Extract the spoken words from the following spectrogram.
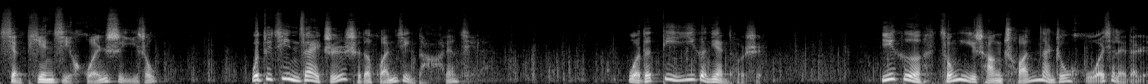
向天际环视一周，我对近在咫尺的环境打量起来。我的第一个念头是：一个从一场船难中活下来的人，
